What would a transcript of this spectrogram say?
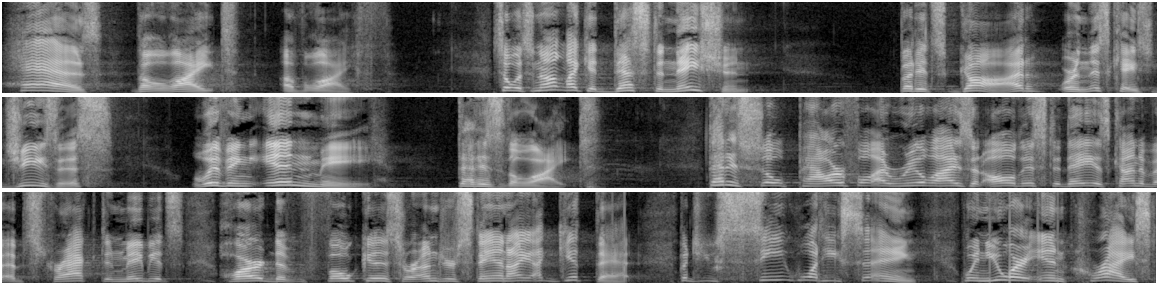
has the light of life. So it's not like a destination, but it's God, or in this case, Jesus, living in me. That is the light. That is so powerful. I realize that all this today is kind of abstract and maybe it's hard to focus or understand. I, I get that. But you see what he's saying. When you are in Christ,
